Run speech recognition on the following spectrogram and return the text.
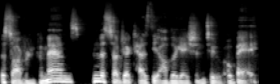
The sovereign commands, and the subject has the obligation to obey.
